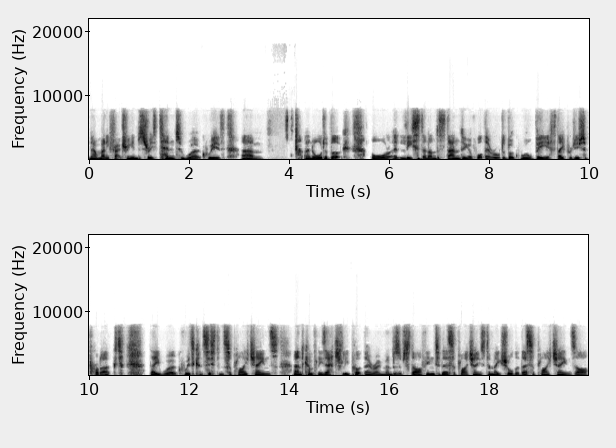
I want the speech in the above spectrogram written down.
Now, manufacturing industries tend to work with um, an order book or at least an understanding of what their order book will be if they produce a product. They work with consistent supply chains and companies actually put their own members of staff into their supply chains to make sure that their supply chains are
